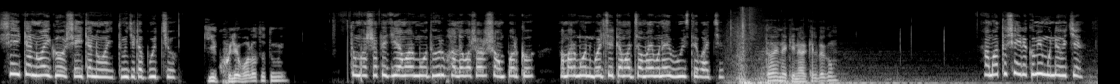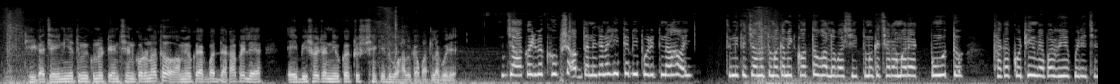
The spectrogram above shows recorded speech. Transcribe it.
সেইটা নয় গো সেইটা নয়। তুমি যেটা বুঝছ কি খুলে বলো তো তুমি? তোমার সাথে যে আমার মধুর ভালোবাসার সম্পর্ক আমার মন বলছে এটা আমার জামাই মনে হয় বুঝতে পারছে। তাই নাকি নারকেল বেগম? আমার তো সেরকমই মনে হয়েছে। ঠিক আছে এই নিয়ে তুমি কোনো টেনশন করো না তো আমি ওকে একবার দেখা পেলে এই বিষয়টা নিয়ে ওকে একটু শেখে দেবো হালকা পাতলা করে। যা করবে খুব সাবধানে যেন হিতে বিপরীত না হয়। তুমি তো জানো তোমাকে আমি কত ভালোবাসি তোমাকে ছাড়া আমার এক মুহূর্ত থাকা কঠিন ব্যাপার হয়ে পড়েছে।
